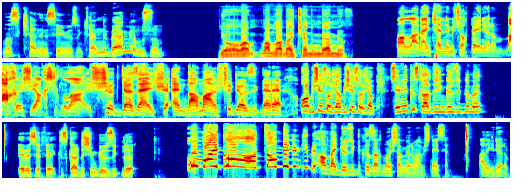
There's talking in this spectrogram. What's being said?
Nasıl kendini sevmiyorsun? Kendini beğenmiyor musun? Yo va- vallahi ben kendimi beğenmiyorum. Vallahi ben kendimi çok beğeniyorum. Bakın şu yakışıklılığa, şu göze, şu endama, şu gözlüklere. O bir şey soracağım, bir şey soracağım. Senin kız kardeşin gözlüklü mü? Evet Efe kız kardeşim gözlüklü. Oh my god! Tam benim gibi. Ama ben gözlüklü kızlardan hoşlanmıyorum abi. Neyse. Cık, Hadi gidiyorum.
